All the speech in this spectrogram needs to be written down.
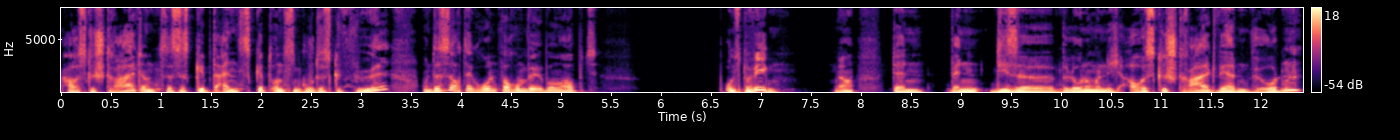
ausgestrahlt und das es gibt ein, es gibt uns ein gutes Gefühl und das ist auch der Grund, warum wir überhaupt uns bewegen. Ja, denn wenn diese Belohnungen nicht ausgestrahlt werden würden,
